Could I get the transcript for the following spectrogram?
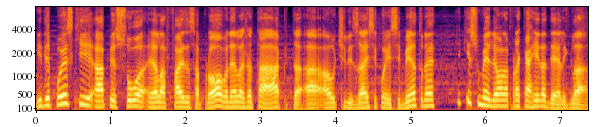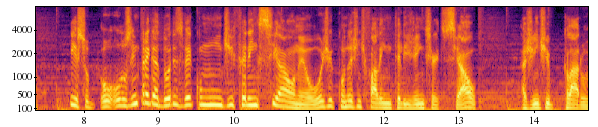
E depois que a pessoa ela faz essa prova, né, ela já está apta a, a, utilizar esse conhecimento, né? O que, isso melhora para a carreira dela, Iglar? Isso, os empregadores vê como um diferencial, né? Hoje, quando a gente fala em inteligência artificial, a gente, claro,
